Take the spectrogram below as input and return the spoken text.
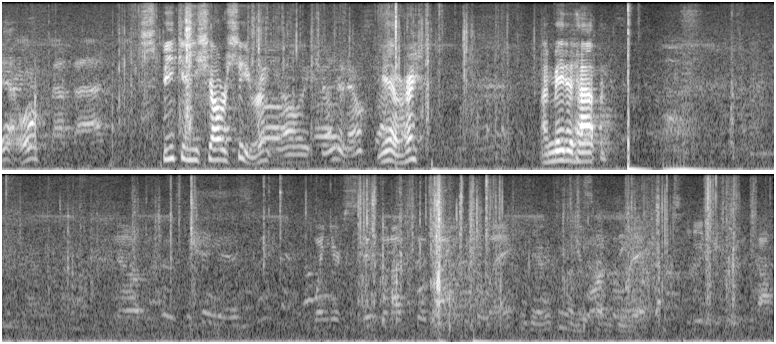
Yeah, well, Speak and you shall receive, right? well, we should under now. Yeah, right? I made it happen. When you're sit, when I sit back and you away, you want the, you need to be through the top.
